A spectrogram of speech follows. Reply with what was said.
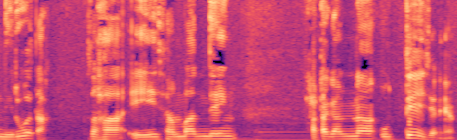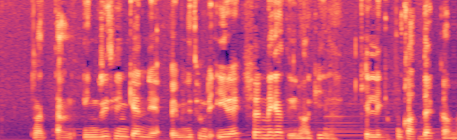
නිර්ුවතක් සහ ඒ සම්බන්ධයෙන් හටගන්න උත්තේජනයක් නත්තං ඉංග්‍රිසින් කන්නේ පෙමිනිසුන්ට ඉරක්ෂණ එක තිනවා කියලා. කෙල්ලෙකි පුකත් දැක්කම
